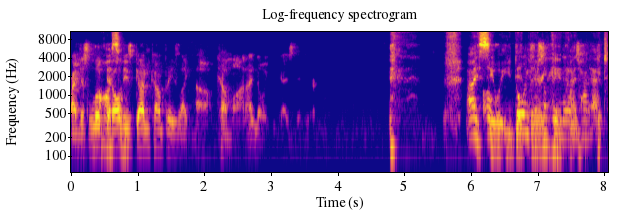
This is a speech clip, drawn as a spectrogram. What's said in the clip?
I just looked at all these gun companies like, oh come on, I know what you guys did here. I see Oh, what you did there. You can't hide that.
